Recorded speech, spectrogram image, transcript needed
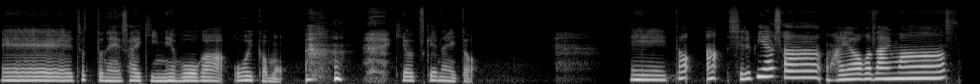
えー、ちょっとね、最近寝坊が多いかも。気をつけないと。えーと、あ、シルビアさん、おはようございます。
